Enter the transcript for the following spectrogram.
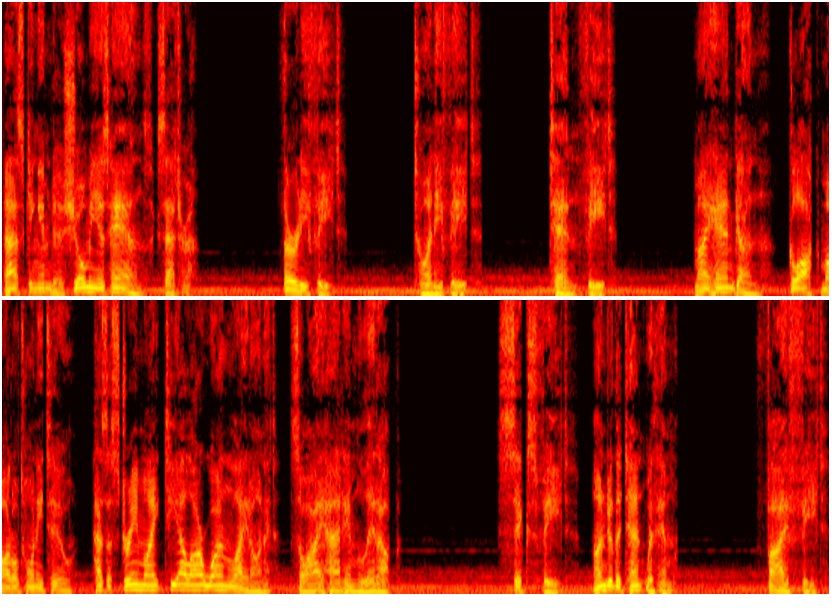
asking him to show me his hands, etc. 30 feet, 20 feet, 10 feet. My handgun, Glock Model 22, has a Streamlight TLR1 light on it, so I had him lit up. Six feet, under the tent with him. Five feet,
